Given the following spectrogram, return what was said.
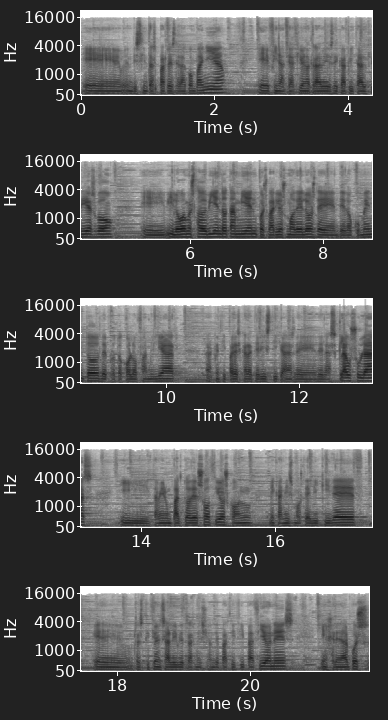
en distintas partes de la compañía, financiación a través de capital riesgo, y luego hemos estado viendo también pues, varios modelos de, de documentos, de protocolo familiar, las principales características de, las cláusulas y también un pacto de socios con mecanismos de liquidez, eh, restricciones a la libre transmisión de participaciones y en general pues,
